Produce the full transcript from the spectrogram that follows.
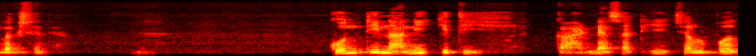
लक्ष द्या. कोणती नाणी किती काढण्यासाठी चलपद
